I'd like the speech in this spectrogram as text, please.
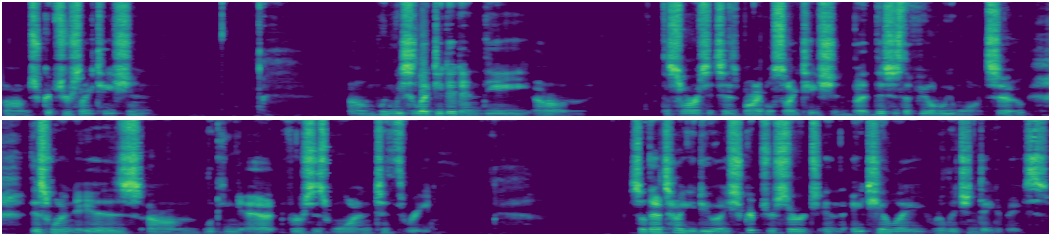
um, scripture citation. Um, when we selected it in the um, thesaurus, it says Bible citation, but this is the field we want. So this one is um, looking at verses 1 to 3. So that's how you do a scripture search in the ATLA religion database.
